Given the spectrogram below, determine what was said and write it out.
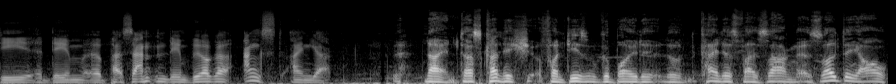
die dem äh, Passanten, dem Bürger Angst einjagt. Nein, das kann ich von diesem Gebäude nun keinesfalls sagen. Es sollte ja auch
